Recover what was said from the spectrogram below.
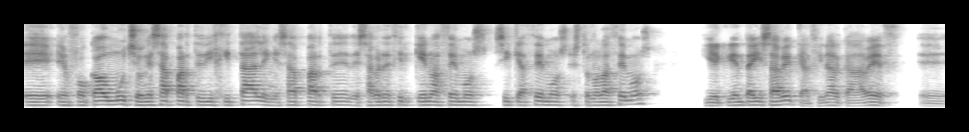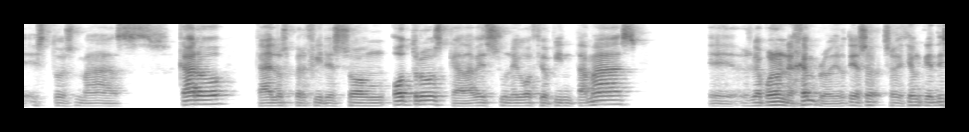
eh, enfocado mucho en esa parte digital, en esa parte de saber decir qué no hacemos, sí que hacemos, esto no lo hacemos, y el cliente ahí sabe que al final cada vez eh, esto es más caro, cada vez los perfiles son otros, cada vez su negocio pinta más. Eh, os voy a poner un ejemplo. Yo se lo decía un cliente,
